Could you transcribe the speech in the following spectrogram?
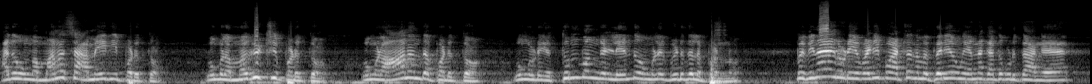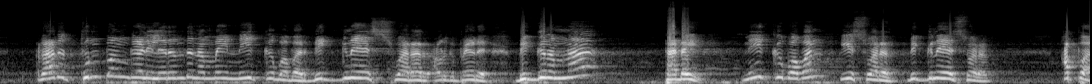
அது உங்கள் மனசை அமைதிப்படுத்தும் உங்களை மகிழ்ச்சிப்படுத்தும் உங்களை ஆனந்தப்படுத்தும் உங்களுடைய துன்பங்கள்லேருந்து உங்களை விடுதலை பண்ணும். இப்போ விநாயகருடைய வழிபாட்டில் நம்ம பெரியவங்க என்ன கற்றுக் கொடுத்தாங்க? அதாவது துன்பங்களிலிருந்து நம்மை நீக்குபவர் விக்னேஸ்வரர் அவருக்கு பேர். விக்னம்னா தடை. நீக்குபவன் ஈஸ்வரன் விக்னேஸ்வரர் அப்ப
